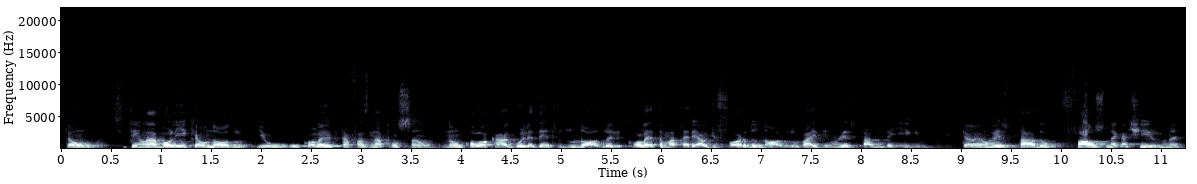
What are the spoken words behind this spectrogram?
Então, se tem lá a bolinha que é o nódulo e o, o colega que está fazendo a punção não coloca a agulha dentro do nódulo, ele coleta material de fora do nódulo, vai vir um resultado benigno. Então, é um resultado falso negativo, né?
